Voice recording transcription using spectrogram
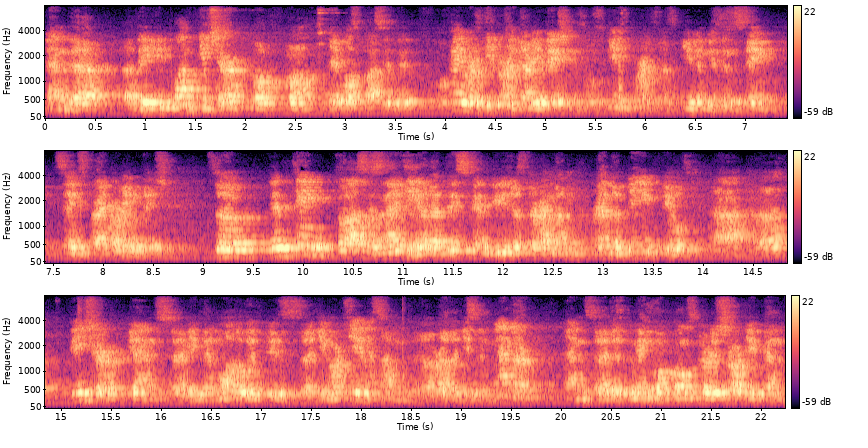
And the one feature of J++ is that favors different derivations of spin, for instance, even within the same, same stripe orientation. So it came to us as an idea that this can be just a random, random being field uh, uh, feature, and uh, we can model it with uh, in some uh, rather decent manner. And uh, just to make long story short, you can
